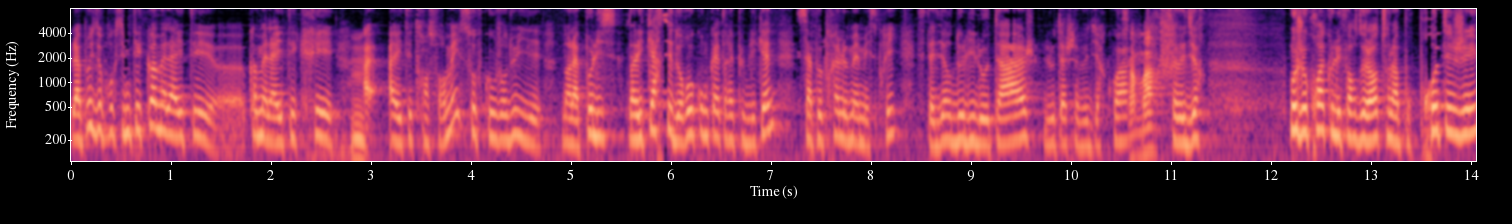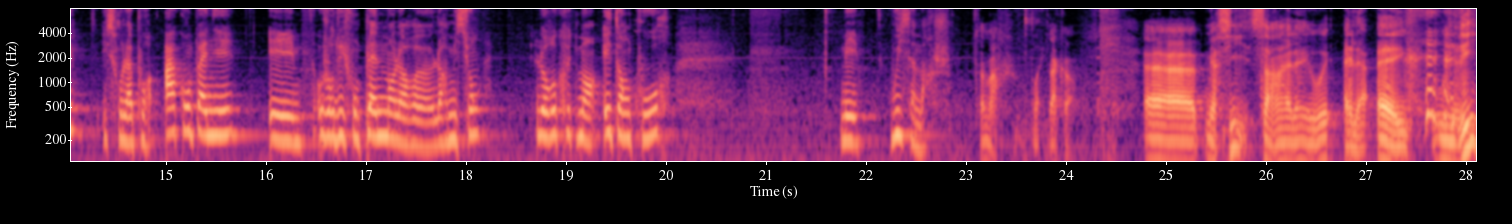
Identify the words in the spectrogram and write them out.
la police de proximité, comme elle a été, euh, comme elle a été créée, Mm. a, a été transformée, sauf qu'aujourd'hui, dans la police, dans les quartiers de reconquête républicaine, c'est à peu près le même esprit, c'est-à-dire de l'îlotage. L'îlotage, ça veut dire quoi? Ça marche. Ça veut dire, moi je crois que les forces de l'ordre sont là pour protéger, ils sont là pour accompagner, et aujourd'hui ils font pleinement leur, euh, leur mission. Le recrutement est en cours, mais oui, ça marche. Ça marche. Ouais. D'accord. Euh, merci, Sarah El Aoui- El Aouiri,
